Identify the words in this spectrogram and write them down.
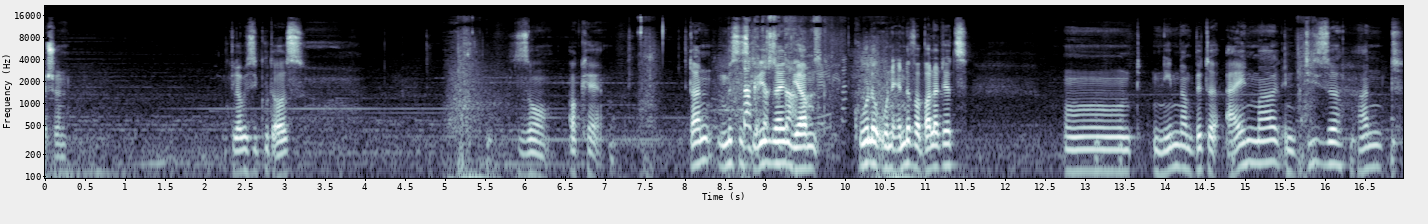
Sehr schön. Ich glaube, sieht gut aus. So, okay. Dann müsste es gewesen sein. Wir haben. Kohle ohne Ende verballert jetzt. Und nehmen dann bitte einmal in diese Hand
